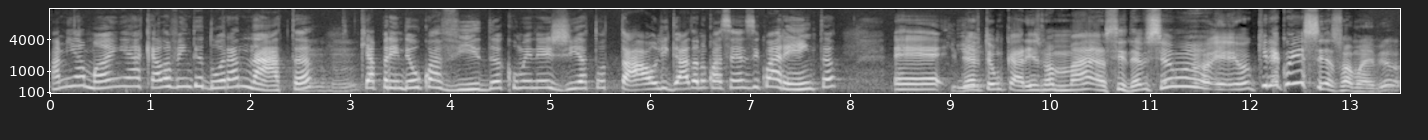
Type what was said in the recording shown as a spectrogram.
A minha mãe é aquela vendedora nata uhum. que aprendeu com a vida, com uma energia total, ligada no 440 é, que deve ter um carisma, mais, assim, deve ser um... Eu queria conhecer a sua mãe, viu?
